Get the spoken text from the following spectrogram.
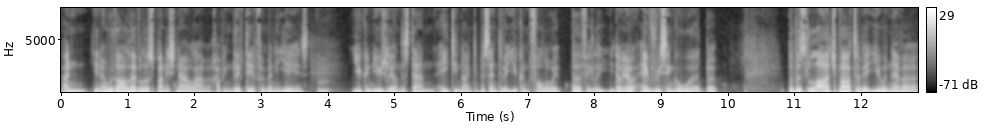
And you know, with our level of Spanish now, uh, having lived here for many years, Mm. you can usually understand 80 90 percent of it. You can follow it perfectly. You don't Yeah. know every single word, but but there's large part of it you would never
